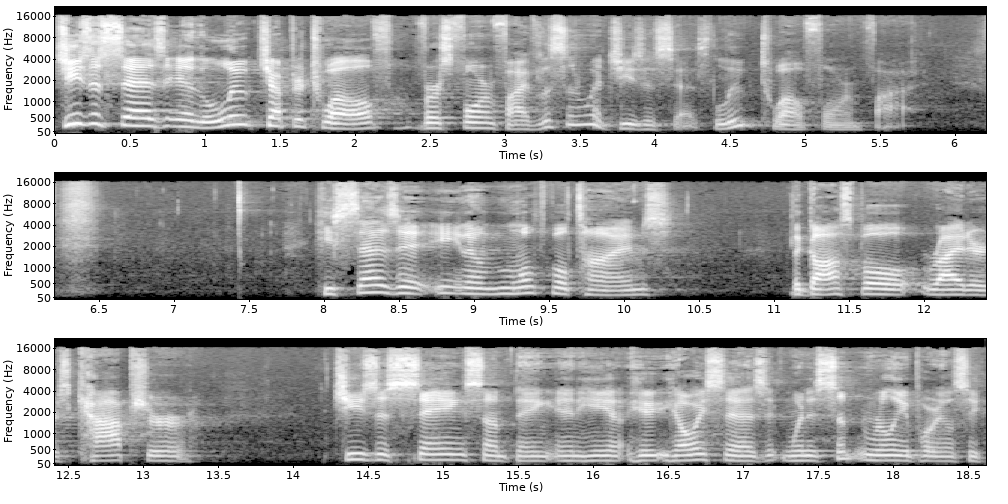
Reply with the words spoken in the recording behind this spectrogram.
Jesus says in Luke chapter 12, verse 4 and 5, listen to what Jesus says. Luke 12, 4 and 5. He says it, you know, multiple times. The gospel writers capture Jesus saying something, and he, he, he, always says, when it's something really important, he'll say,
